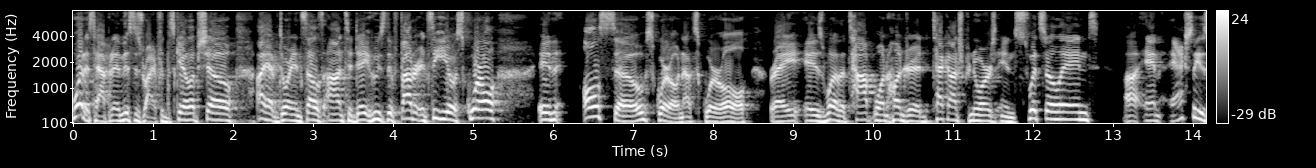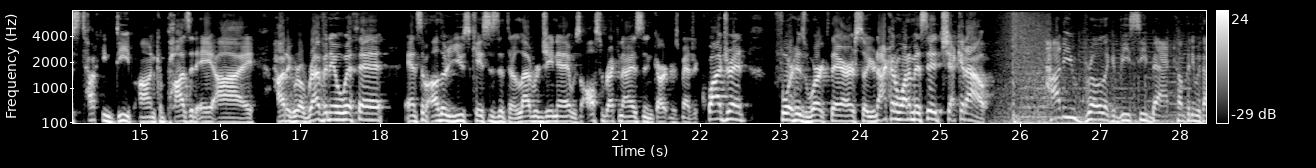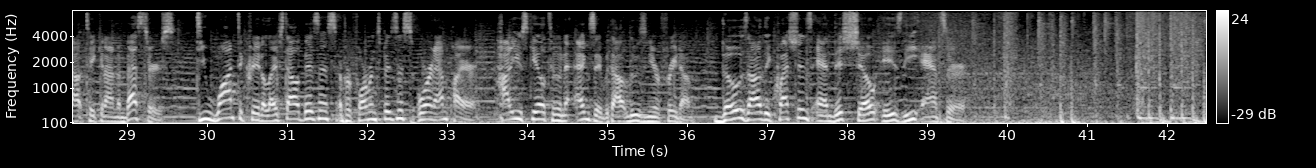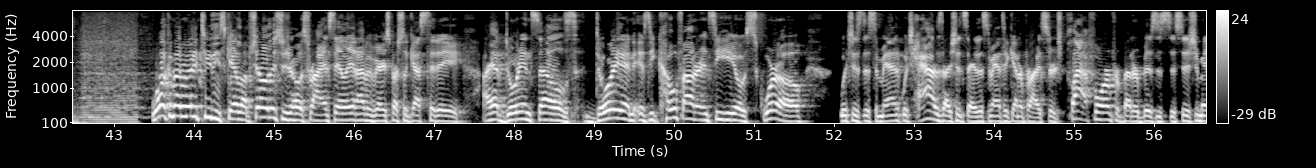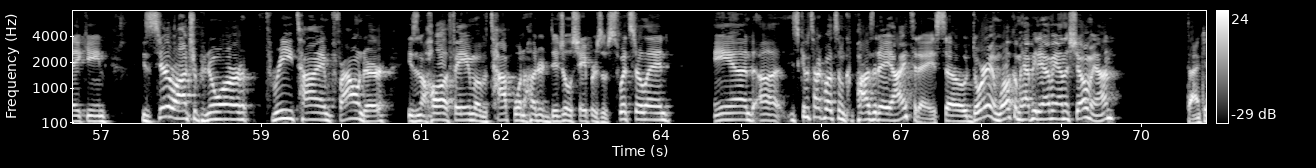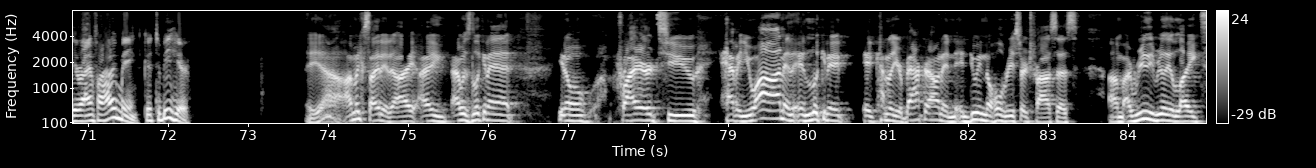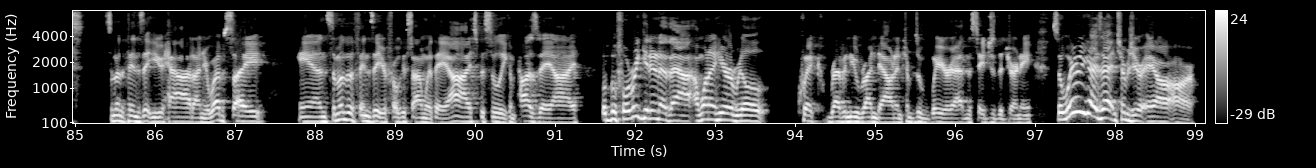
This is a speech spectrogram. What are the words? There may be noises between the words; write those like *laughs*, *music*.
What is happening? This is Ryan from the Scale Up Show. I have Dorian Selz on today, who's the founder and CEO of Squirro. And also, Squirro, not Squirrel, right, is one of the top 100 tech entrepreneurs in Switzerland. Uh, and actually is talking deep on composite AI, how to grow revenue with it, and some other use cases that they're leveraging it. It was also recognized in Gartner's Magic Quadrant for his work there. So you're not going to want to miss it. Check it out. How do you grow like a VC backed company without taking on investors? Do you want to create a lifestyle business, a performance business, or an empire? How do you scale to an exit without losing your freedom? Those are the questions, and this show is the answer. Welcome, everybody, to the Scale Up Show. This is your host, Ryan Staley, and I have a very special guest today. I have Dorian Selz. Dorian is the co founder and CEO of Squirro which is the semant- which has, I should say, the semantic enterprise search platform for better business decision making. He's a serial entrepreneur, three-time founder. He's in the Hall of Fame of top 100 digital shapers of Switzerland, and uh, he's going to talk about some composite AI today. So, Dorian, welcome. Happy to have you on the show, man. Thank you, Ryan, for having me. Good to be here. Yeah, I'm excited. I I, I was looking at you know, prior to having you on and, and looking at, at, kind of your background and, and doing the whole research process, um, I really, really liked some of the things that you had on your website and some of the things that you're focused on with AI, specifically composite AI. But before we get into that, I want to hear a real quick revenue rundown in terms of where you're at in the stage of the journey. So, where are you guys at in terms of your ARR?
